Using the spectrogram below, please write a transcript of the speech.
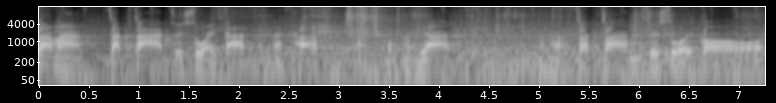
จะมาจัดจานสวยๆกันนะครับผมขออนุญาตนะฮะจัดจานสวยๆก่อน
